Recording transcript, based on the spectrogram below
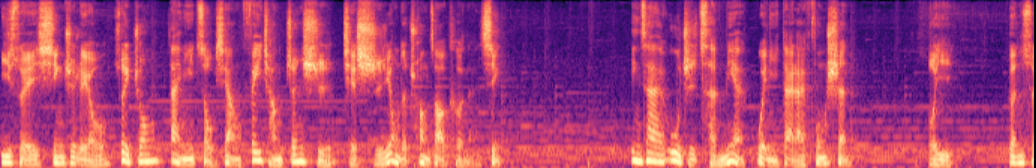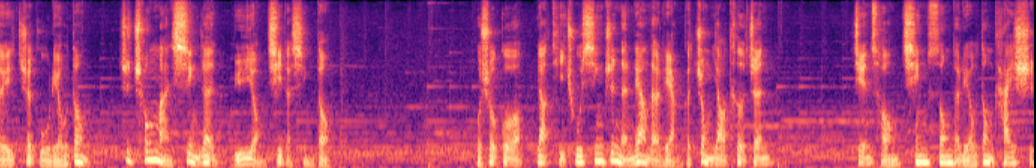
依随心之流，最终带你走向非常真实且实用的创造可能性，并在物质层面为你带来丰盛。所以，跟随这股流动是充满信任与勇气的行动。我说过，要提出心之能量的两个重要特征，先从轻松的流动开始。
